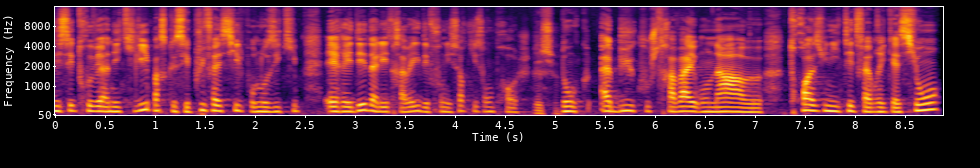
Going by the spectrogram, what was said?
essaie de trouver un équilibre parce que c'est plus facile pour nos équipes R&D d'aller travailler avec des fournisseurs qui sont proches. Donc, à Buc, où je travaille, on a trois unités de fabrication.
